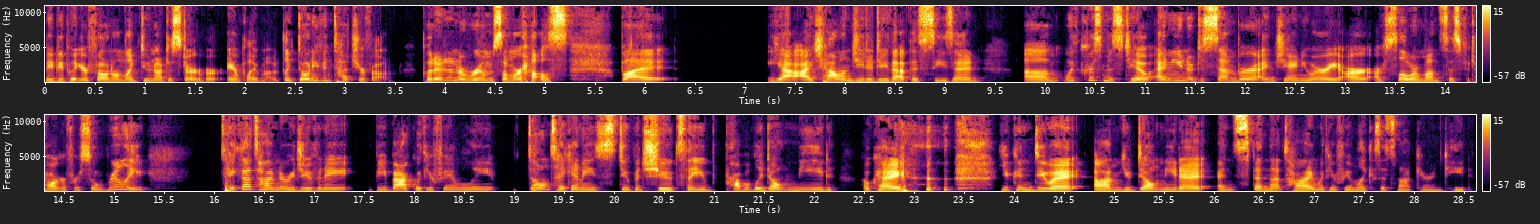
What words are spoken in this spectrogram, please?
Maybe put your phone on like do not disturb or airplane mode. Like don't even touch your phone. Put it in a room somewhere else. But yeah, I challenge you to do that this season. Um, with Christmas too. And you know, December and January are are slower months as photographers. So really take that time to rejuvenate, be back with your family. Don't take any stupid shoots that you probably don't need, okay? you can do it. Um, you don't need it, and spend that time with your family because it's not guaranteed.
